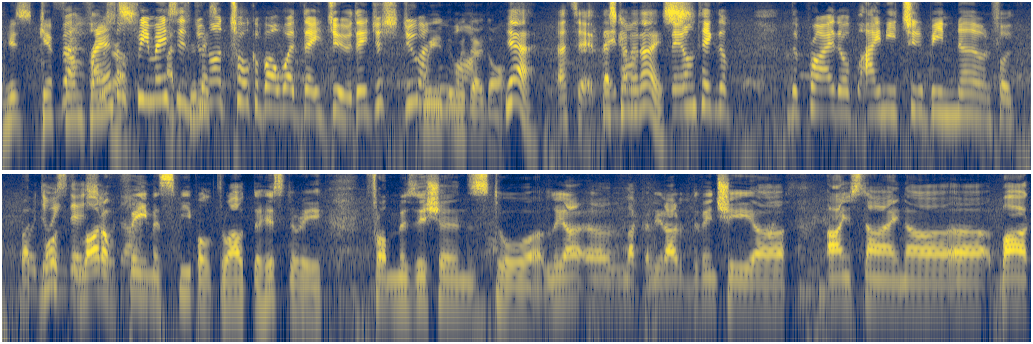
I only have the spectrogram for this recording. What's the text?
his gift But from France. also, Freemasons do Freemasons. not talk about what they do. They just do and We, move we on. they don't. yeah. That's it. That's kinda nice. They don't take the the pride of I need to be known for, for But doing most, a lot of that." famous people throughout the history, from musicians to uh, uh, like Leonardo da Vinci, uh, Einstein, Bach,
